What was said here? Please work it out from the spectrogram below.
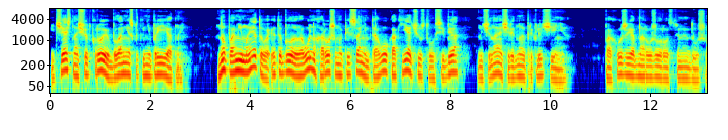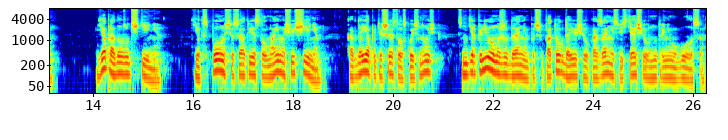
и часть насчет крови была несколько неприятной. Но помимо этого, это было довольно хорошим описанием того, как я чувствовал себя, начиная очередное приключение. Похоже, я обнаружил родственную душу. Я продолжил чтение. Текст полностью соответствовал моим ощущениям, когда я путешествовал сквозь ночь с нетерпеливым ожиданием под шепоток, дающий указания свистящего внутреннего голоса.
